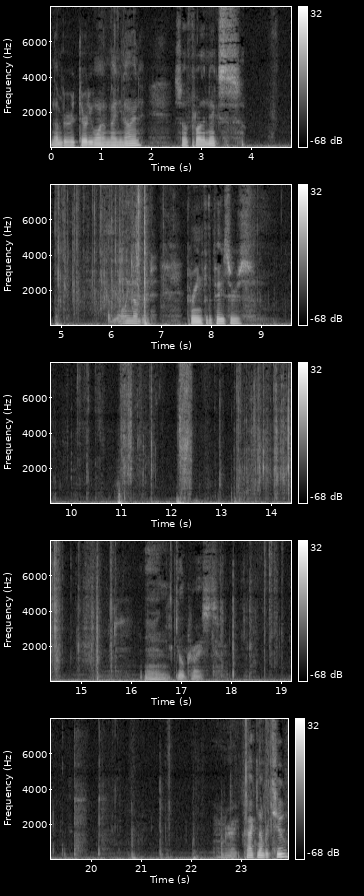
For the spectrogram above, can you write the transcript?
Number 31 of 99. So for the Knicks, the only numbered. Green for the Pacers. And Gilchrist. All right, pack number two.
